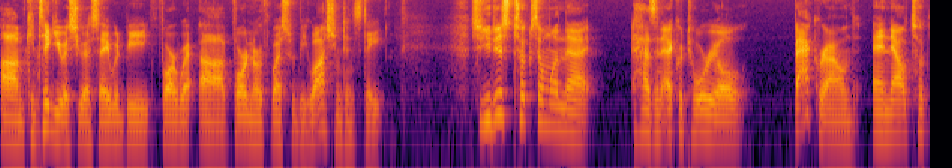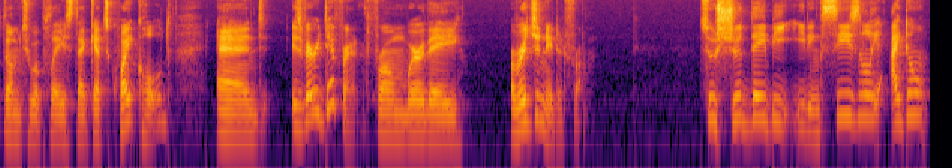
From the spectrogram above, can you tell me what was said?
um, contiguous USA would be far uh, far northwest would be Washington State. So you just took someone that has an equatorial background and now took them to a place that gets quite cold and is very different from where they originated from. So should they be eating seasonally? I don't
